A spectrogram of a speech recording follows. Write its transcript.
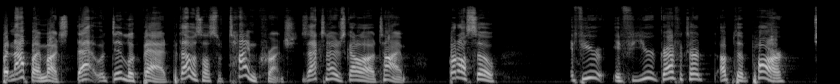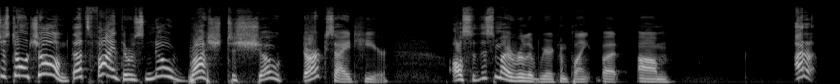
but not by much. That did look bad, but that was also time crunch. Zack Snyder's got a lot of time, but also, if your if your graphics aren't up to par, just don't show them. That's fine. There was no rush to show Darkseid here. Also, this is my really weird complaint, but um, I don't,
